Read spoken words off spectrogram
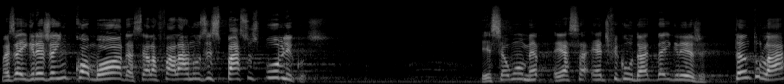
mas a igreja incomoda se ela falar nos espaços públicos. Esse é o momento, essa é a dificuldade da igreja, tanto lá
